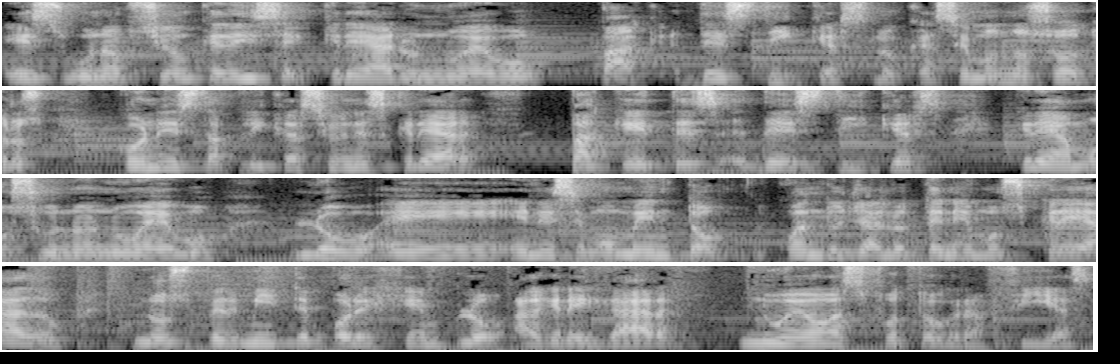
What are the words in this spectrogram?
es una opción que dice crear un nuevo pack de stickers. Lo que hacemos nosotros con esta aplicación es crear paquetes de stickers, creamos uno nuevo, lo, eh, en ese momento cuando ya lo tenemos creado nos permite por ejemplo agregar nuevas fotografías.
